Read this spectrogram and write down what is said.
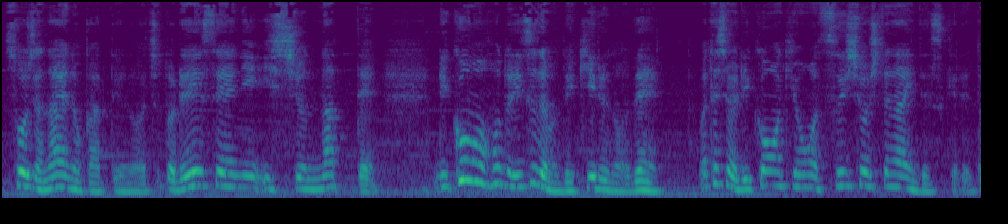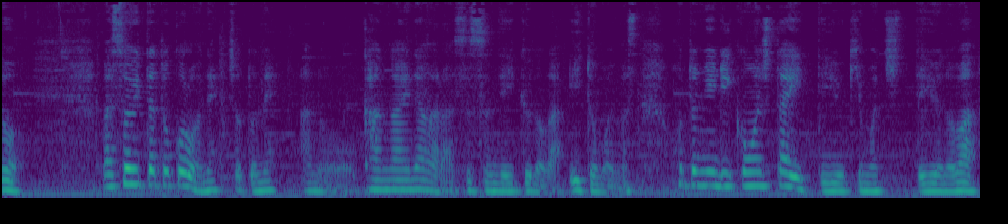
そうじゃないのかっていうのはちょっと冷静に一瞬なって離婚は本当にいつでもできるので私は離婚は基本は推奨してないんですけれど、まあ、そういったところをねちょっとねあの考えながら進んでいくのがいいと思います本当に離婚したいっていう気持ちっていうのは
